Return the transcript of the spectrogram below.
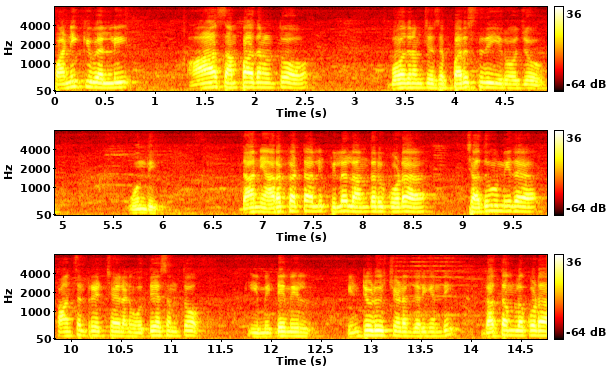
పనికి వెళ్ళి ఆ సంపాదనలతో బోధనం చేసే పరిస్థితి ఈరోజు ఉంది. దాన్ని అరకట్టాలి. పిల్లలందరూ కూడా చదువు మీద కాన్సన్ట్రేట్ చేయాలనే ఉద్దేశంతో ఈ మిడ్ డే మీల్ ఇంట్రొడ్యూస్ చేయడం జరిగింది. గతంలో కూడా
